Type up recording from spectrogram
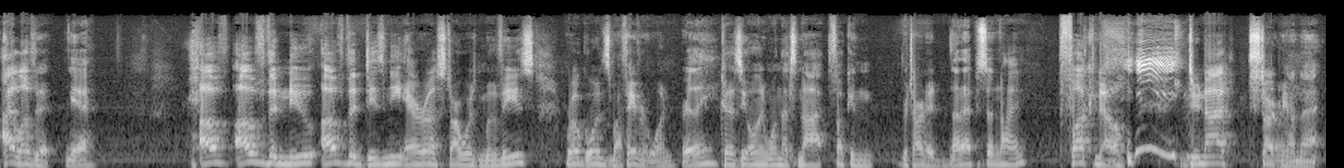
I loved it. yeah, Of of the new of the Disney era Star Wars movies, Rogue One's my favorite one. really. Because it's the only one that's not fucking retarded. Not episode nine. Fuck no. Do not start me on that.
